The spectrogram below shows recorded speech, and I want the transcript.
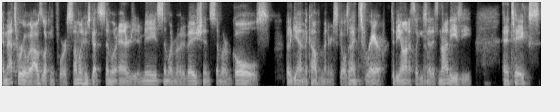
And that's really what I was looking for. Someone who's got similar energy to me, similar motivation, similar goals, but again, the complementary skills, and it's rare to be honest. Like you yeah. said, it's not easy, and it takes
